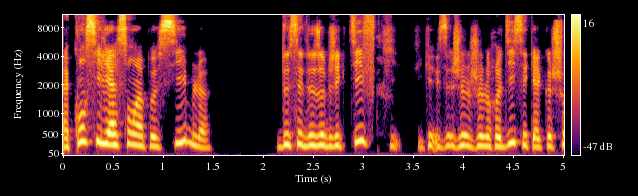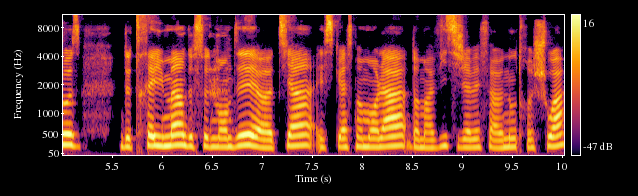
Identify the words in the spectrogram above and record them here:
la conciliation impossible de ces deux objectifs. Qui, je, le redis, c'est quelque chose de très humain de se demander, tiens, est-ce qu'à ce, moment-là, dans ma vie, si j'avais fait un autre choix,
